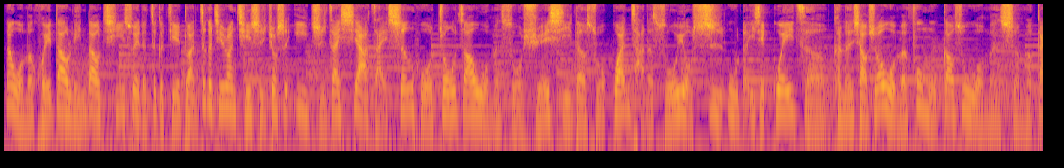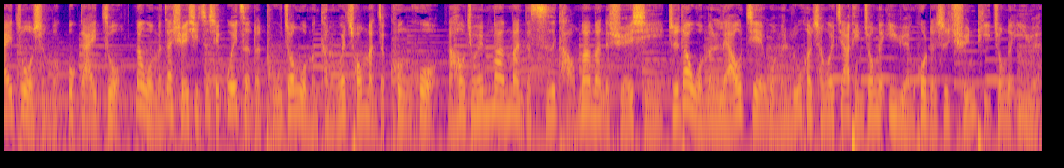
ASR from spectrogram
那我们回到零到七岁的这个阶段，这个阶段其实就是一直在下载。生活周遭我们所学习的、所观察的所有事物的一些规则。可能小时候我们父母告诉我们什么该做，什么不该做。那我们在学习这些规则的途中，我们可能会充满着困惑，然后就会慢慢的思考，慢慢的学习，直到我们了解我们如何成为家庭中的一员，或者是群体中的一员。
